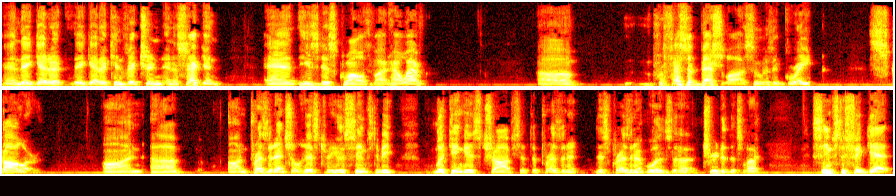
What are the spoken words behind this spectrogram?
and they get a they get a conviction in a second, and he's disqualified. However, uh, Professor Beschloss, who is a great scholar on uh, on presidential history, who seems to be licking his chops that the president this president was uh, treated this way, seems to forget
